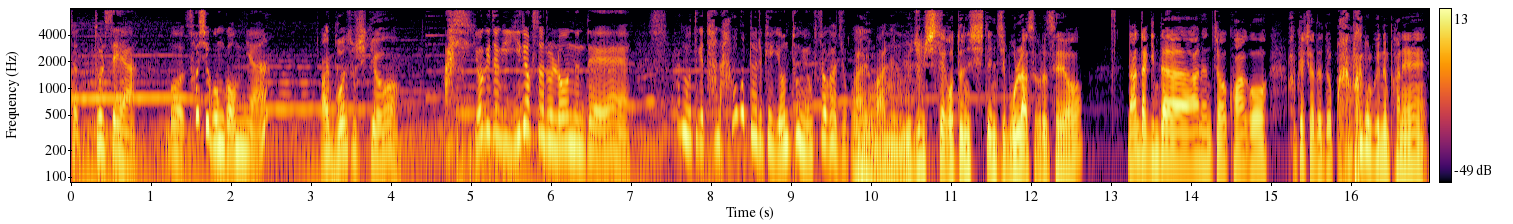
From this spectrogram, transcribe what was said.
저 돌쇠야 뭐 소식 온 거 없냐? 아니 뭔 소식이요? 아이 여기저기 이력서를 넣었는데 아니 어떻게 단 한 곳도 이렇게 연통이 없어가지고 아유 마님 요즘 시대가 어떤 시대인지 몰라서 그러세요? 난다 긴다 하는 저 과거 합격자들도 팍팍 놀고 있는 판에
